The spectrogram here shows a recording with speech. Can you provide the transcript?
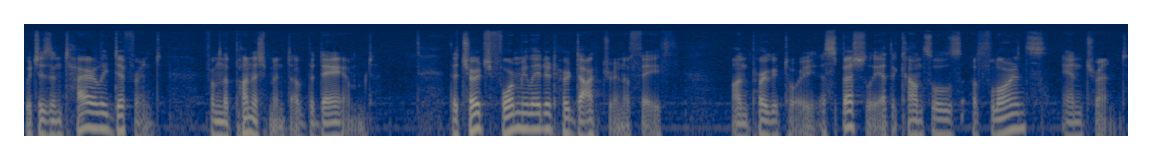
which is entirely different from the punishment of the damned. The Church formulated her doctrine of faith on purgatory, especially at the councils of Florence and Trent.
